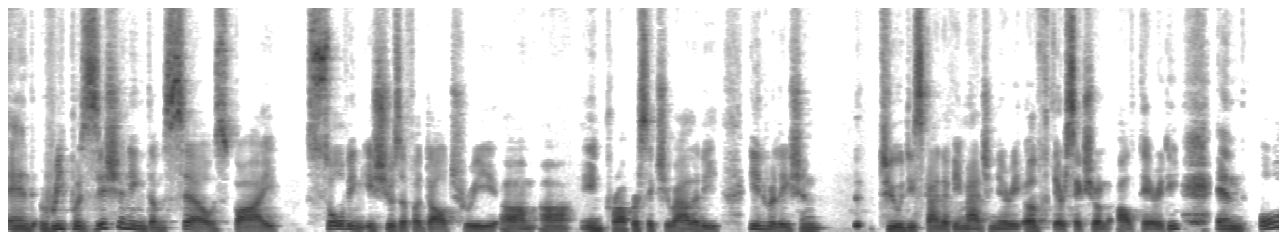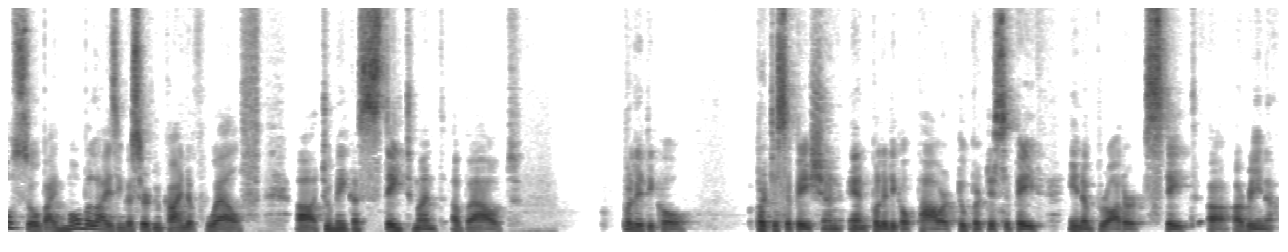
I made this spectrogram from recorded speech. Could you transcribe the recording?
and repositioning themselves by solving issues of adultery, um, uh, improper sexuality in relation to this kind of imaginary of their sexual alterity, and also by mobilizing a certain kind of wealth uh, to make a statement about political participation and political power to participate in a broader state uh, arena.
